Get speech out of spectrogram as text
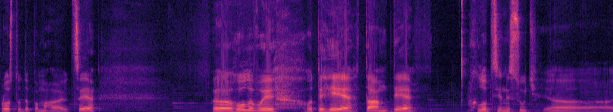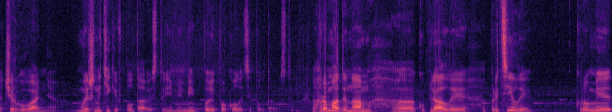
просто допомагають. Це голови ОТГ, там, де хлопці несуть чергування. Ми ж не тільки в Полтаві стоїмо, ми по, по околиці Полтави стоїмо. Громади нам е, купляли приціли. Крім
